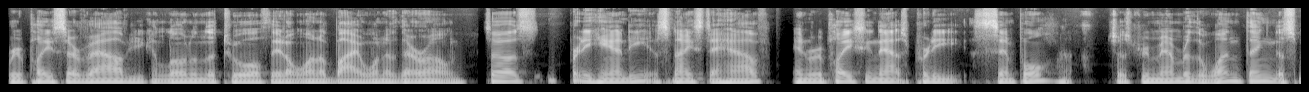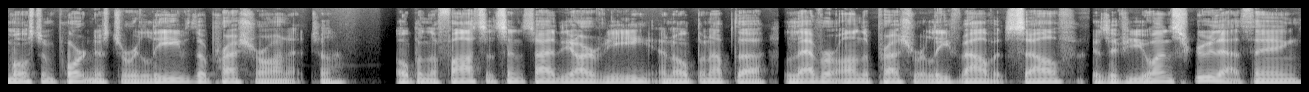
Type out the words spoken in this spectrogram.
replace their valve, you can loan them the tool if they don't want to buy one of their own. So it's pretty handy. It's nice to have. And replacing that's pretty simple. Just remember the one thing that's most important is to relieve the pressure on it, to open the faucets inside the RV and open up the lever on the pressure relief valve itself. Because if you unscrew that thing,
